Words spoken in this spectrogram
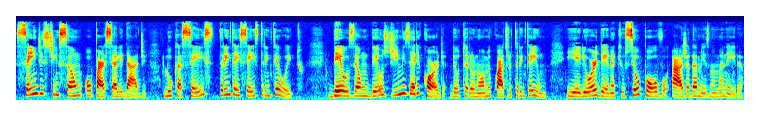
sem distinção ou parcialidade. Lucas 6, 36, 38. Deus é um Deus de misericórdia, Deuteronômio 4:31, e ele ordena que o seu povo haja da mesma maneira.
